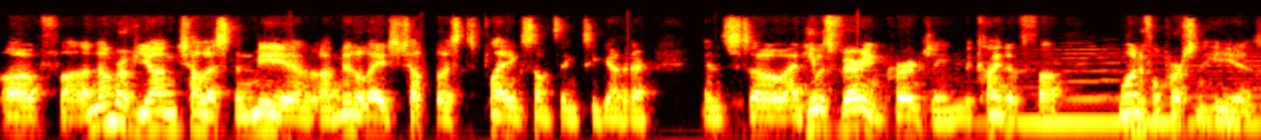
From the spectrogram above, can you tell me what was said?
of uh, a number of young cellists and me, a, a middle-aged cellist, playing something together. And so, and he was very encouraging, the kind of uh, wonderful person he is.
